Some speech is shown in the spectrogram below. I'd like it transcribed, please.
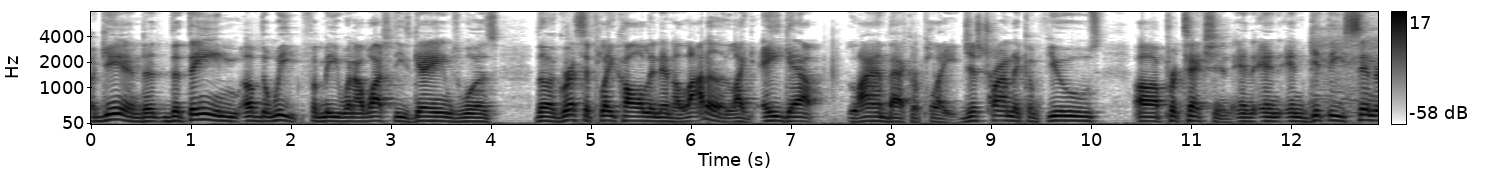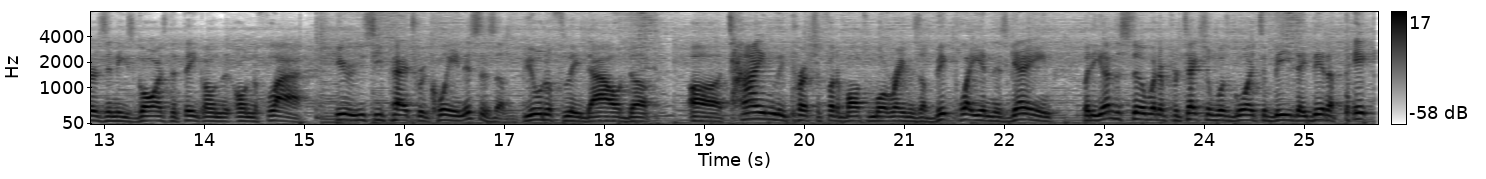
Again, the the theme of the week for me when I watched these games was the aggressive play calling and a lot of like a gap linebacker play, just trying to confuse uh, protection and, and, and get these centers and these guards to think on the, on the fly. Here you see Patrick Queen. This is a beautifully dialed up, uh, timely pressure for the Baltimore Ravens. A big play in this game, but he understood where the protection was going to be. They did a pick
